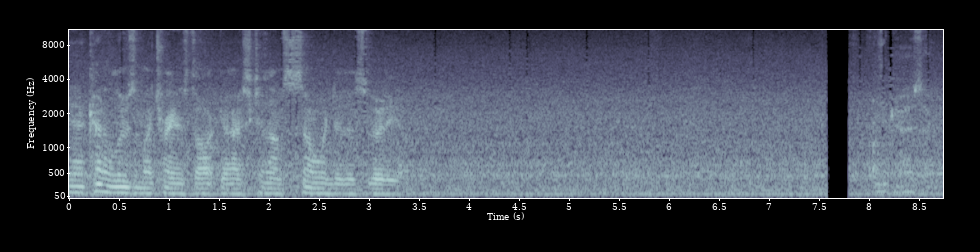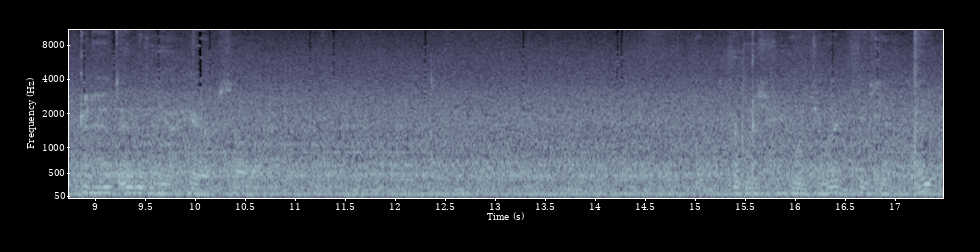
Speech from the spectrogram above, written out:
Yeah, I'm kind of losing my train of thought, guys, because I'm so into this video. Guys, I'm gonna have to end the video here, For those of you enjoyed, please leave a like.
